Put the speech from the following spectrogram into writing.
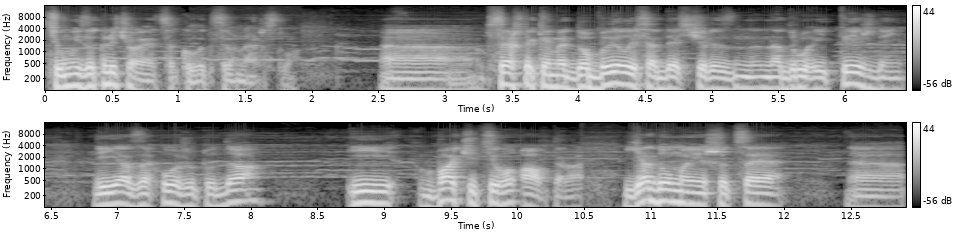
В цьому і заключається колекціонерство. Е, Все ж таки ми добилися десь через на другий тиждень, і я заходжу туди і бачу цього автора. Я думаю, що це е,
